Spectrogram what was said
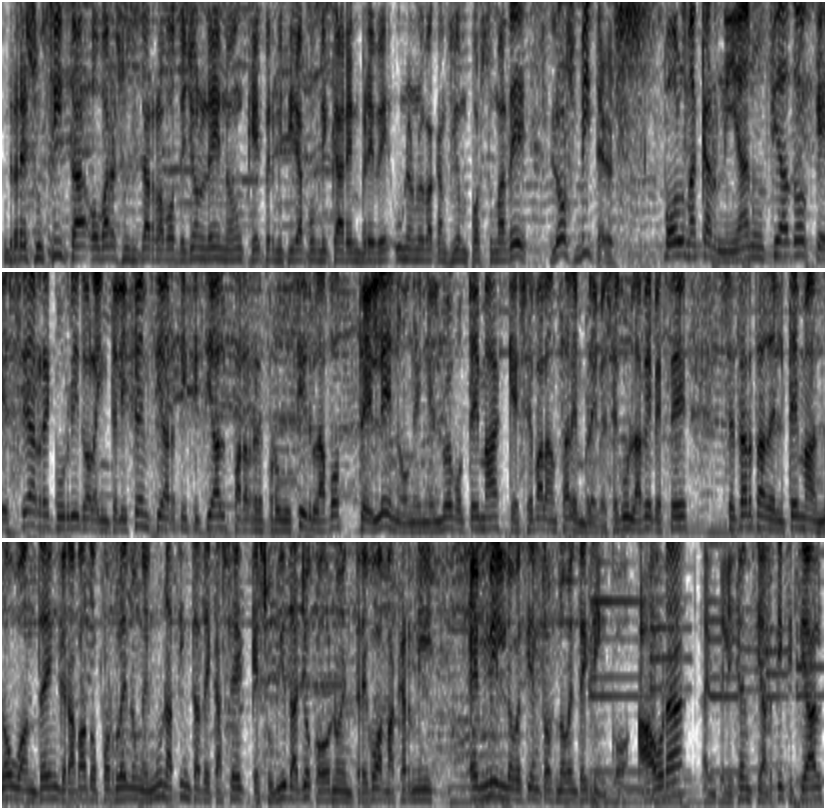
resucita o va a resucitar la voz de John Lennon que permitirá publicar en breve una nueva canción póstuma de los Beatles. Paul McCartney ha anunciado que se ha recurrido a la inteligencia artificial para reproducir la voz de Lennon en el nuevo tema que se va a lanzar en breve. Según la BBC, se trata del tema No One Then grabado por Lennon en una cinta de cassette que su viuda Yoko Ono entregó a McCartney en 1995. Ahora, la inteligencia artificial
